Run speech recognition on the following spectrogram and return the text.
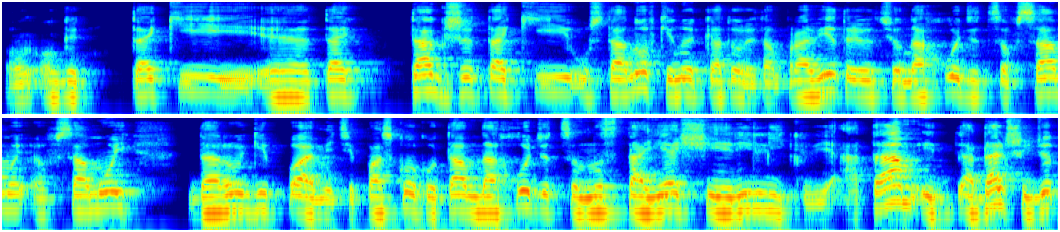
Он, он говорит, такие, э, так, также такие установки, ну, которые там проветривают все, находятся в самой, в самой дороги памяти, поскольку там находятся настоящие реликвии, а там, и, а дальше идет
